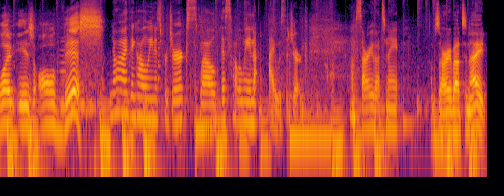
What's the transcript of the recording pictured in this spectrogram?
What is all this? know how I think Halloween is for jerks? Well, this Halloween, I was the jerk. I'm sorry about tonight. I'm sorry about tonight.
